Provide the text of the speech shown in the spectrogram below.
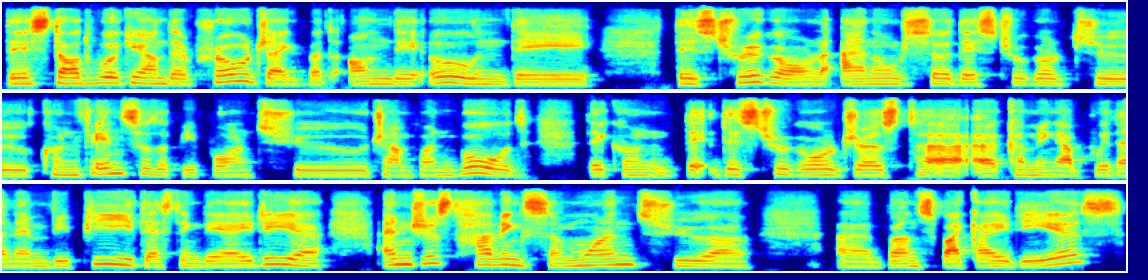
they start working on their project but on their own they they struggle and also they struggle to convince other people to jump on board they can they, they struggle just uh, uh coming up with an mvp testing the idea and just having someone to uh, uh, bounce back ideas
